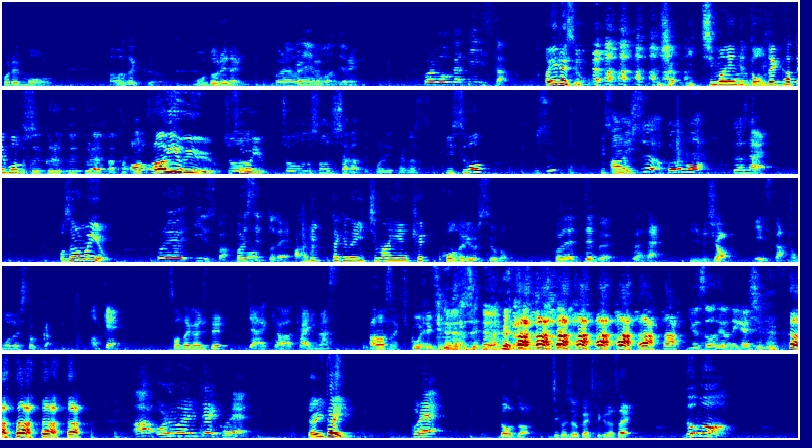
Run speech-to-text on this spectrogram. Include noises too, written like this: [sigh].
これもう天崎くん戻れないーこれもねもう全部これも買っていいですか？あいいですよ。いや1万円でどんだけ買っていこうとする？クイックルクイックルワイパー買っていいですか？ああいいよいいよちょういいよ。ちょうど掃除したかったこれ買います。椅子は？椅子？椅子あ椅子？これもください。あそれもいいよ。これいいですか？これセットで。有竹の1万円結構な量必要かもこれ全部ください。いいでしょう。いいですか？友達とか。オッケそんな感じで。ーじゃあ今日は帰ります天崎浩平君。[laughs] 郵送でお願いします。あ俺もやりたいこれ。やりたい？これ。どうぞ。自己紹介してください。どうも。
